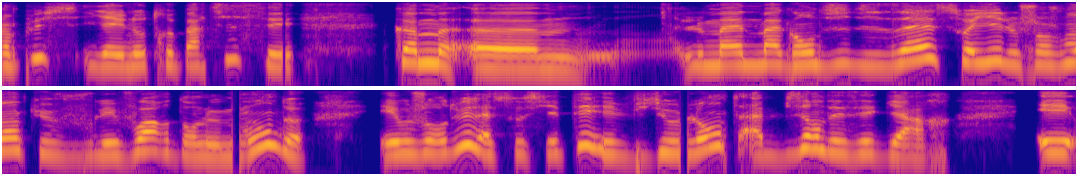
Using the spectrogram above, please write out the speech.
En plus, il y a une autre partie, c'est comme le Mahatma Gandhi disait, soyez le changement que vous voulez voir dans le monde. Et aujourd'hui, la société est violente à bien des égards. Et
